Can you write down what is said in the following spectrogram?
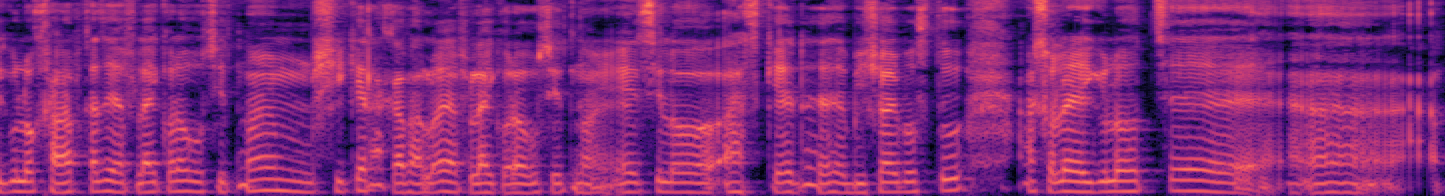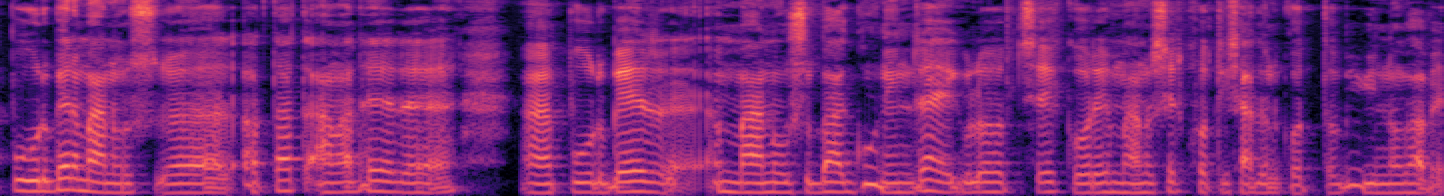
এগুলো খারাপ কাজে অ্যাপ্লাই করা উচিত নয় শিখে রাখা ভালো অ্যাপ্লাই করা উচিত নয়। এই ছিল আজকের বিষয়বস্তু। আসলে এগুলো হচ্ছে পূর্বের মানুষ অর্থাৎ আমাদের পূর্বের মানুষ বা গুণিনরা এগুলো হচ্ছে করে মানুষের ক্ষতি সাধন করতো বিভিন্নভাবে।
